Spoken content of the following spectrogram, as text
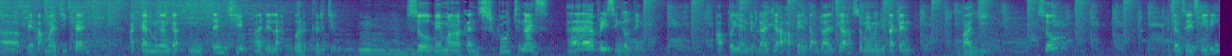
uh, pihak majikan akan menganggap internship adalah perkerja. Mm-hmm. So memang akan scrutinize every single thing apa yang dia belajar, apa yang tak belajar. So memang kita akan bagi. So macam saya sendiri,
